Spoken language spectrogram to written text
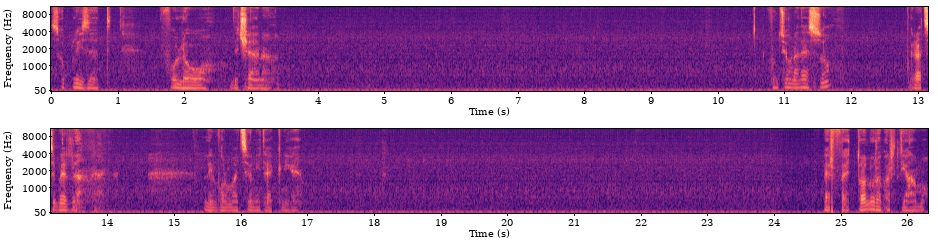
so please uh, follow the channel. Funziona adesso? Grazie per le informazioni tecniche. Perfetto, allora partiamo.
